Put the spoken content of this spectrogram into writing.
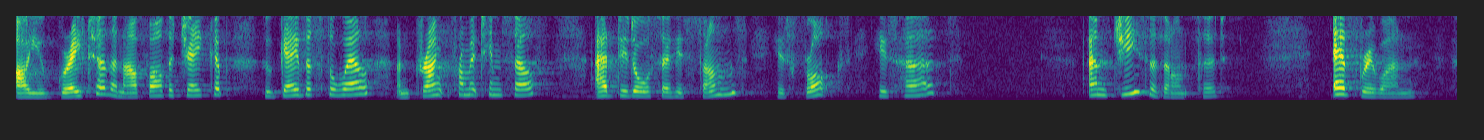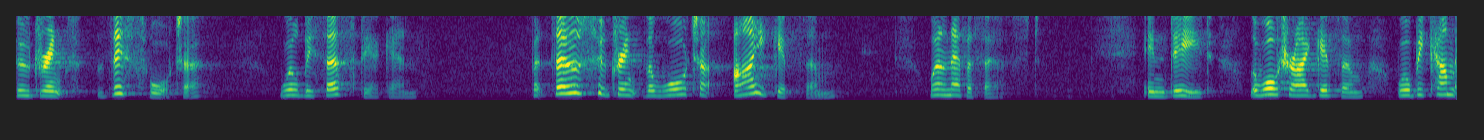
Are you greater than our father Jacob, who gave us the well and drank from it himself, as did also his sons, his flocks, his herds? And Jesus answered, Everyone who drinks this water will be thirsty again. But those who drink the water I give them will never thirst. Indeed, the water I give them will become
